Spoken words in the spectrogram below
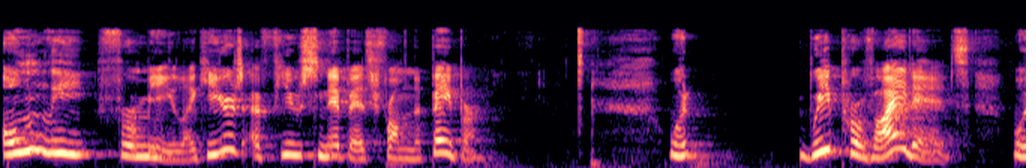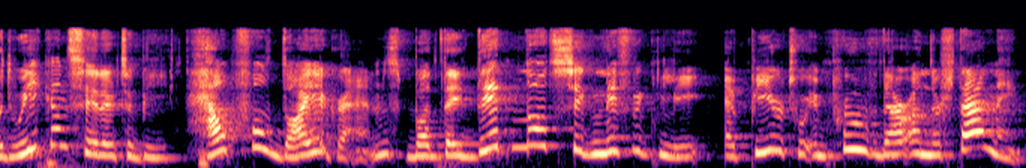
only for me. Like here's a few snippets from the paper. What we provided what we consider to be helpful diagrams, but they did not significantly appear to improve their understanding.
